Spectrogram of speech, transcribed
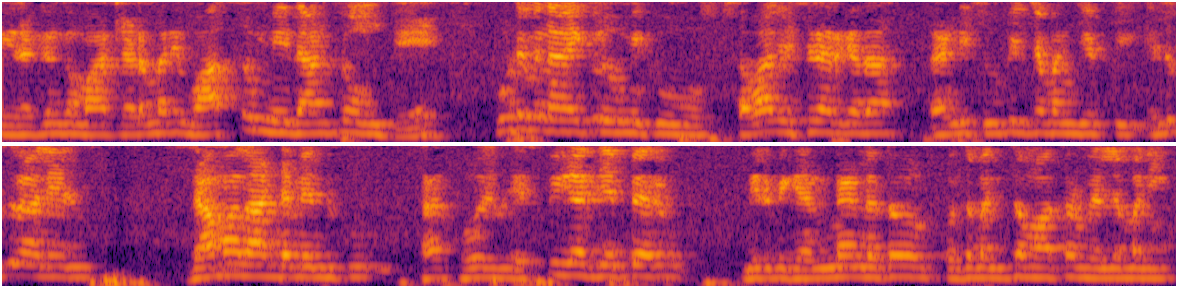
ఈ రకంగా మాట్లాడడం మరి వాస్తవం మీ దాంట్లో ఉంటే కూటమి నాయకులు మీకు సవాల్ ఇస్తున్నారు కదా రండి చూపించమని చెప్పి ఎందుకు రాలేదు? గ్రామాలు ఆడడం ఎందుకు? ఎస్పీ గారు చెప్పారు మీరు మీ గన్మెన్లతో కొంతమందితో మాత్రం వెళ్ళమని.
